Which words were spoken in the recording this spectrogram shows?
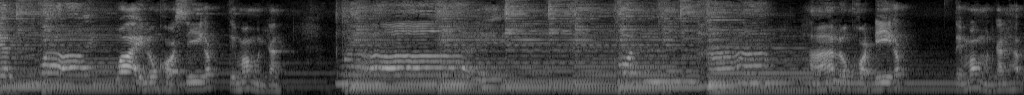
ยนว่ายว่ายลงคอร์ด C ครับเต็มห้องเหมือนกันว่ายค้นหาหาลงคอร์ดดีครับ เต็มห้องเหมือนกันครับ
